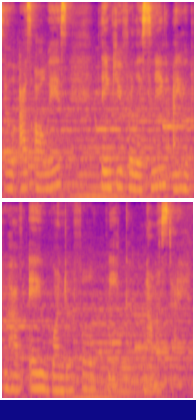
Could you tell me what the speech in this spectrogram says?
So, as always, thank you for listening. I hope you have a wonderful week. Namaste.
